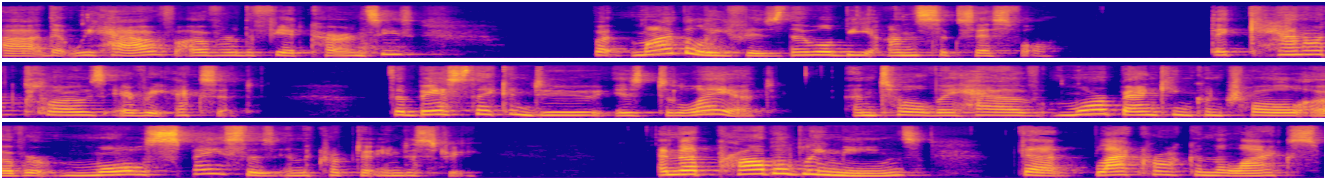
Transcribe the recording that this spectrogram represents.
uh, that we have over the fiat currencies. But my belief is they will be unsuccessful. They cannot close every exit. The best they can do is delay it until they have more banking control over more spaces in the crypto industry. And that probably means that BlackRock and the likes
